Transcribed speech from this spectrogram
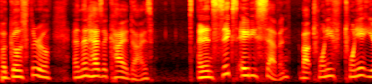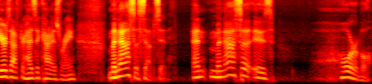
but goes through. And then Hezekiah dies. And in 687, about 20, 28 years after Hezekiah's reign, Manasseh steps in. And Manasseh is horrible.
